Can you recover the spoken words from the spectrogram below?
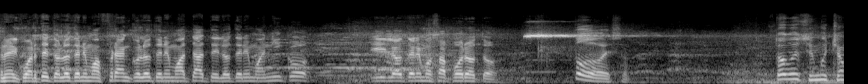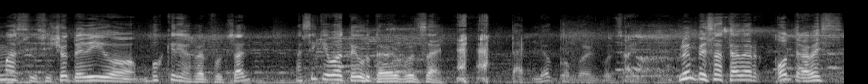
En el cuarteto lo tenemos a Franco, lo tenemos a Tate, lo tenemos a Nico y lo tenemos a Poroto. Todo eso. Todo eso y mucho más. Y si yo te digo, ¿vos querías ver futsal? Así que vos te gusta ver futsal. Estás loco por el futsal. Lo empezaste a ver otra vez,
